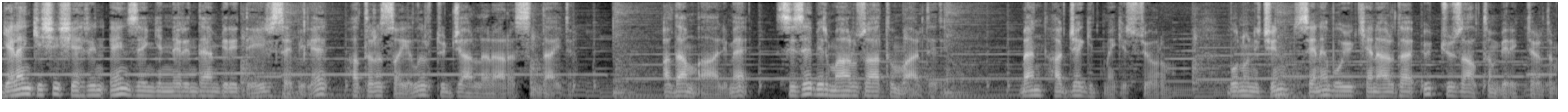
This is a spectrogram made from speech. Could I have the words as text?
Gelen kişi şehrin en zenginlerinden biri değilse bile hatırı sayılır tüccarları arasındaydı. Adam alime, size bir maruzatım var dedi. Ben hacca gitmek istiyorum. Bunun için sene boyu kenarda 300 altın biriktirdim.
